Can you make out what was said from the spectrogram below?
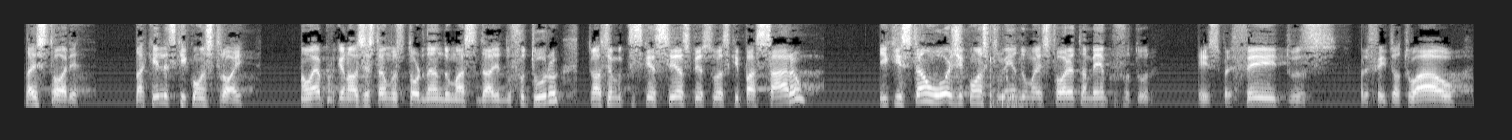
da história, daqueles que constroem. Não é porque nós estamos tornando uma cidade do futuro que nós temos que esquecer as pessoas que passaram e que estão hoje construindo uma história também para o futuro. Ex-prefeitos, prefeito atual,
